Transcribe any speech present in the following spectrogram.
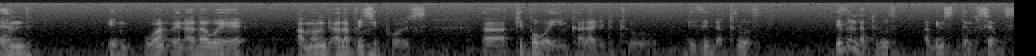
and in one or another way, among other principles, uh, people were encouraged to reveal the truth, even the truth against themselves.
